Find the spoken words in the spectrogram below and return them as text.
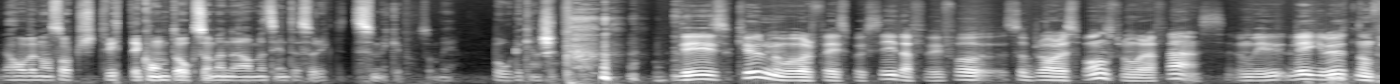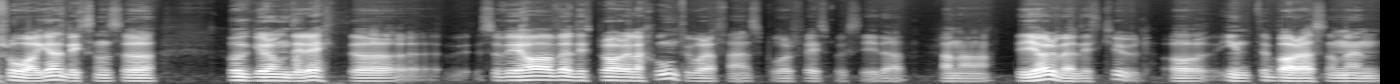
vi har väl någon sorts Twitterkonto också, men det används inte så riktigt så mycket som vi borde kanske. Det är så kul med vår Facebook-sida för vi får så bra respons från våra fans. Om vi lägger ut någon fråga liksom så hugger de direkt. Och, så vi har väldigt bra relation till våra fans på vår Facebook-sida bland annat. Det gör det väldigt kul och inte bara som en,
